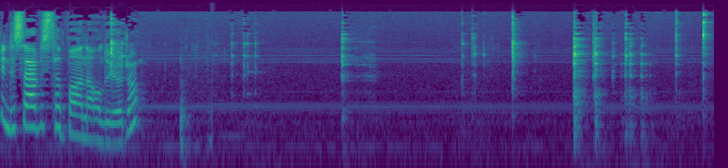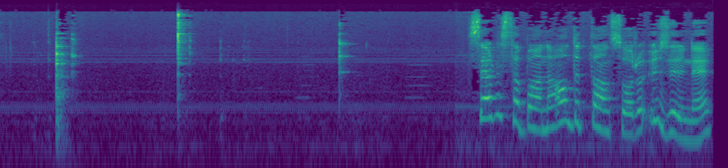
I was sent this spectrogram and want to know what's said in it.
Şimdi servis tabağına alıyorum. Servis tabağına aldıktan sonra üzerine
